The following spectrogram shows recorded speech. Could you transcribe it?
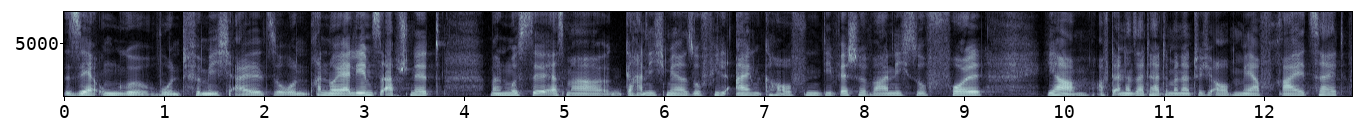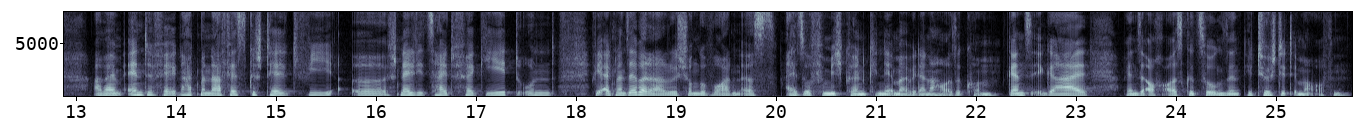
sehr ungewohnt für mich. Also ein neuer Lebensabschnitt. Man musste erstmal gar nicht mehr so viel einkaufen. Die Wäsche war nicht so voll ja, auf der anderen Seite hatte man natürlich auch mehr Freizeit, aber im Endeffekt hat man da festgestellt, wie äh, schnell die Zeit vergeht und wie alt man selber dadurch schon geworden ist. Also für mich können Kinder immer wieder nach Hause kommen. Ganz egal, wenn sie auch ausgezogen sind, die Tür steht immer offen.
